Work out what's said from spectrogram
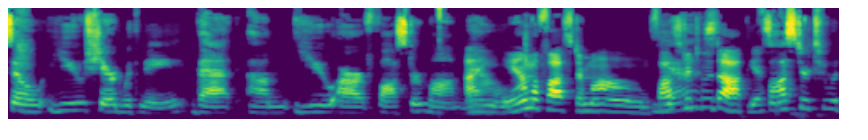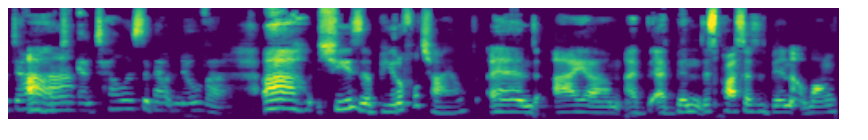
So you shared with me that um, you are foster mom now. I am a foster mom, foster yes. to adopt. Yes, foster to adopt. Uh-huh. And tell us about Nova. Ah, uh, she's a beautiful child, and I um, I've, I've, been. This process has been a long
